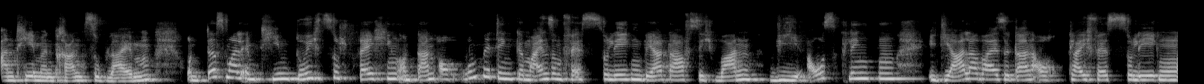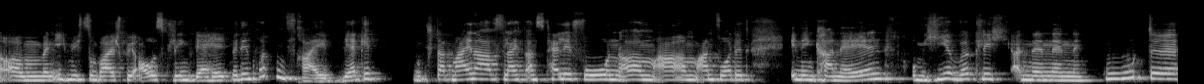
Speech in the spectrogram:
an Themen dran zu bleiben? Und das mal im Team durchzusprechen und dann auch unbedingt gemeinsam festzulegen, wer darf sich wann wie aus ausklinken. Idealerweise dann auch gleich festzulegen, ähm, wenn ich mich zum Beispiel ausklinge, wer hält mir den Rücken frei? Wer geht statt meiner vielleicht ans Telefon ähm, ähm, antwortet in den Kanälen, um hier wirklich eine, eine gute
